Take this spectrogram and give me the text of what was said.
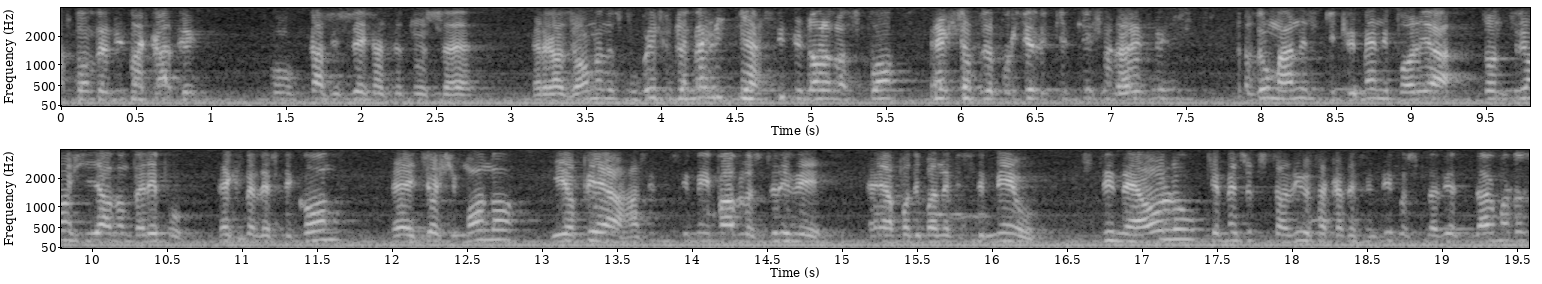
αυτό δεν ήταν κάτι που καθυσίχασε τους ε, εργαζόμενους που βρίσκονται μέχρι και αυτή την ώρα, να σου πω, έξω από το Υπουργείο Διοικητικής Μεταρρύθμισης. Θα δούμε αν είναι συγκεκριμένη πορεία των 3.000 περίπου εκπαιδευτικών ε, και όχι μόνο, η οποία αυτή τη στιγμή η Παύλος στρίβει ε, από την Πανεπιστημίου στην Εόλου και μέσω του σταδίου θα κατευθυνθεί προς το σταδίο συντάγματος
